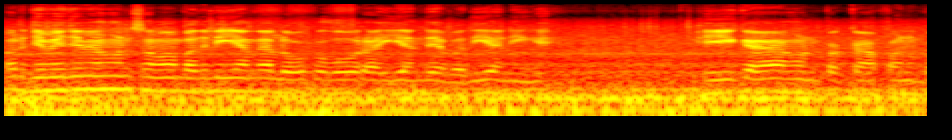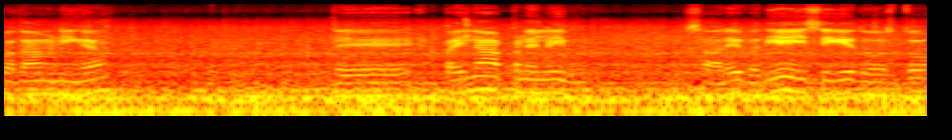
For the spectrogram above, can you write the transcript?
ਪਰ ਜਿਵੇਂ ਜਿਵੇਂ ਹੁਣ ਸਮਾਂ ਬਦਲੀ ਜਾਂਦਾ, ਲੋਕ ਹੋਰ ਆਈ ਜਾਂਦੇ ਆ, ਵਧੀਆ ਨਹੀਂਗੇ ਠੀਕ ਹੈ ਹੁਣ ਪੱਕਾ ਆਪਾਂ ਨੂੰ ਪਤਾ ਵੀ ਨਹੀਂਗਾ। ਤੇ ਪਹਿਲਾਂ ਆਪਣੇ ਲਈ ਸਾਰੇ ਵਧੀਆ ਹੀ ਸੀਗੇ ਦੋਸਤੋ।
